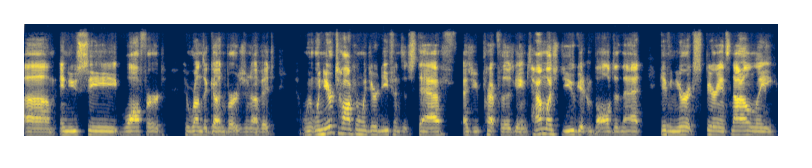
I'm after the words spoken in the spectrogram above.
um, and you see Wofford, who runs a gun version of it. When, when you're talking with your defensive staff as you prep for those games, how much do you get involved in that? Given your experience, not only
